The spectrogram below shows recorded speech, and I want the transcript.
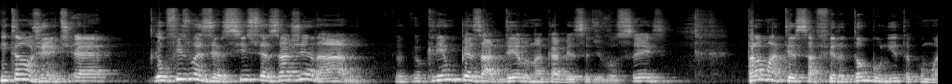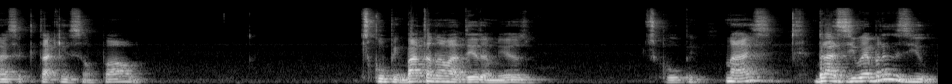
Então, gente, é, eu fiz um exercício exagerado. Eu, eu criei um pesadelo na cabeça de vocês para uma terça-feira tão bonita como essa que está aqui em São Paulo. Desculpem, bata na madeira mesmo. Desculpem. Mas Brasil é Brasil.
